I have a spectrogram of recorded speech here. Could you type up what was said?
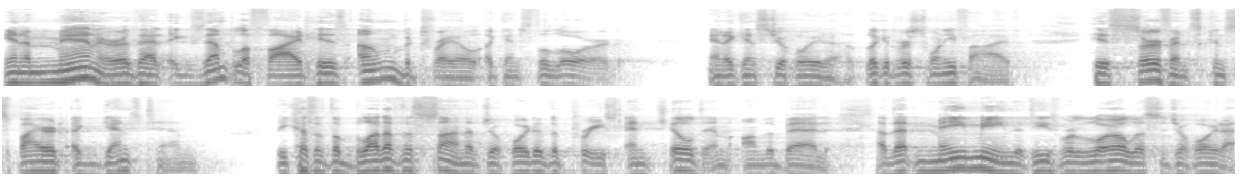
in a manner that exemplified his own betrayal against the Lord and against Jehoiada. Look at verse 25. His servants conspired against him because of the blood of the son of Jehoiada the priest and killed him on the bed. Now, that may mean that these were loyalists to Jehoiada.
